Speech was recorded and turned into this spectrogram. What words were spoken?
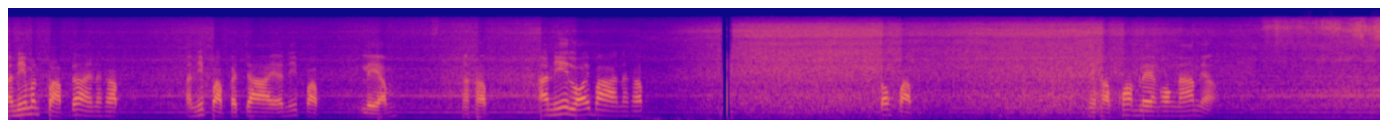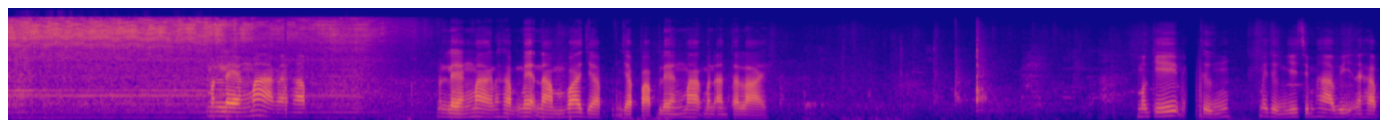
อันนี้มันปรับได้นะครับ อันนี้ปรับกระจาย อันนี้ปรับแหลมนะครับ อันนี้ร้อยบาทนะครับ ต้องปรับเนี่ยครับความแรงของน้ำเนี่ย มันแรงมากนะครับ มันแรงมากนะครับ แนะนำว่าอย่าอย่าปรับแรงมากมันอันตราย เมื่อกี้ถึงไม่ถึง 25 วินะครับ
